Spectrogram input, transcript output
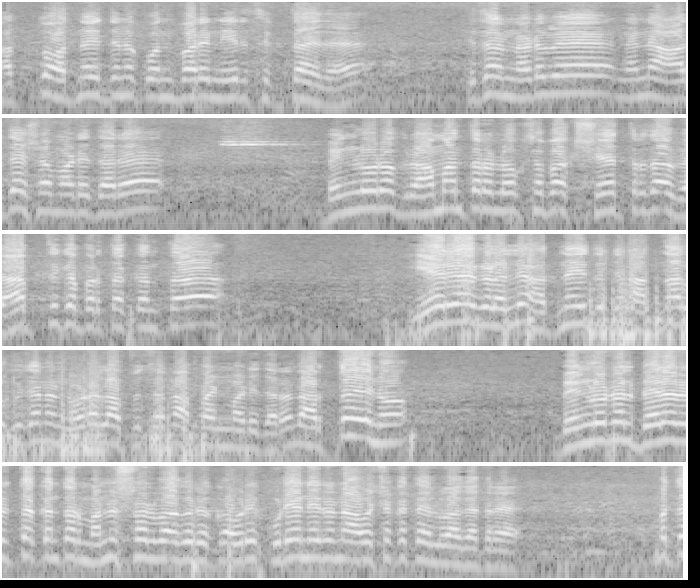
ಹತ್ತು, ಹದಿನೈದು ದಿನಕ್ಕೆ ಒಂದು ಬಾರಿ ನೀರು ಸಿಗ್ತಾ ಇದೆ. ಇದರ ನಡುವೆ ನಿನ್ನೆ ಆದೇಶ ಮಾಡಿದ್ದಾರೆ, ಬೆಂಗಳೂರು ಗ್ರಾಮಾಂತರ ಲೋಕಸಭಾ ಕ್ಷೇತ್ರದ ವ್ಯಾಪ್ತಿಗೆ ಬರ್ತಕ್ಕಂಥ ಏರಿಯಾಗಳಲ್ಲಿ ಹದಿನೈದು ಜನ, ಹದಿನಾಲ್ಕು ಜನ ನೋಡಲ್ ಆಫೀಸರ್ನ ಅಪಾಯಿಂಟ್ ಮಾಡಿದ್ದಾರೆ. ಅಂದ್ರೆ ಅರ್ಥ ಏನು? ಬೆಂಗಳೂರಿನಲ್ಲಿ ಬೇರೆ ಇರ್ತಕ್ಕಂಥವ್ರು ಮನುಷ್ಯರಲ್ವಾಗಿರೋ ಅವ್ರಿಗೆ ಕುಡಿಯೋ ನೀರಿನ ಅವಶ್ಯಕತೆ ಇಲ್ವಾಗಾದ್ರೆ. ಮತ್ತೆ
